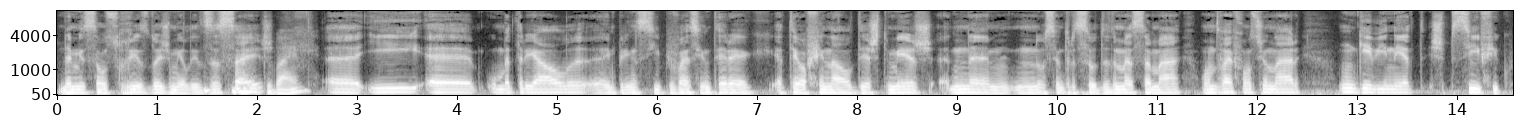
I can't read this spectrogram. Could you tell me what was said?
da Missão Sorriso 2016. Muito bem. Uh, e uh, o material, em princípio, vai ser entregue até ao final deste mês na, no Centro de Saúde de Massamá, onde vai funcionar um gabinete específico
